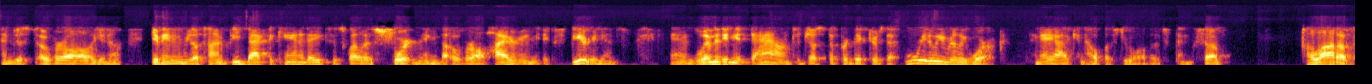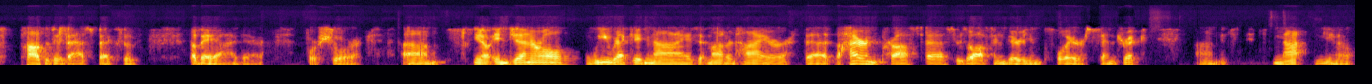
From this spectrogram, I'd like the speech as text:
and just overall, you know, giving real-time feedback to candidates as well as shortening the overall hiring experience and limiting it down to just the predictors that really, really work. And AI can help us do all those things. So a lot of positive aspects of, of AI there for sure. Um, you know, in general, we recognize at Modern Hire that the hiring process is often very employer centric. Um, it's, it's not, you know,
